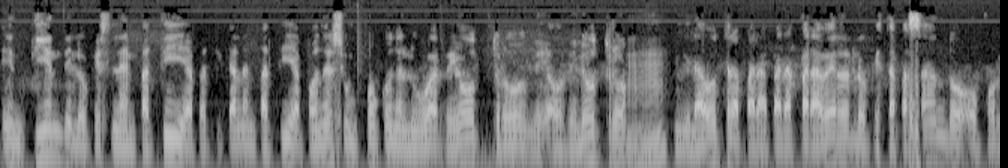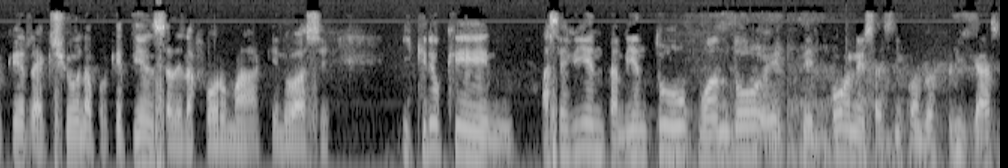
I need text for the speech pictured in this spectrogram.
entiende lo que es la empatía, practicar la empatía, ponerse un poco en el lugar de otro o del otro y de la otra para, para, para ver lo que está pasando o por qué reacciona, por qué piensa de la forma que lo hace. Y creo que mm, haces bien también tú cuando este, pones así, cuando explicas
